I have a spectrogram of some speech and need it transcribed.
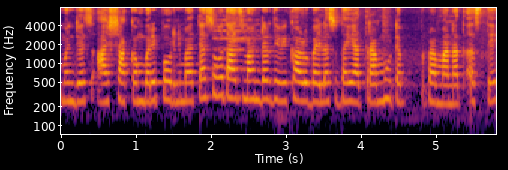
म्हणजेच आज शाकंबरी पौर्णिमा. त्यासोबत आज मांढरदेवी काळूबाईला सुद्धा यात्रा मोठ्या प्रमाणात असते.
